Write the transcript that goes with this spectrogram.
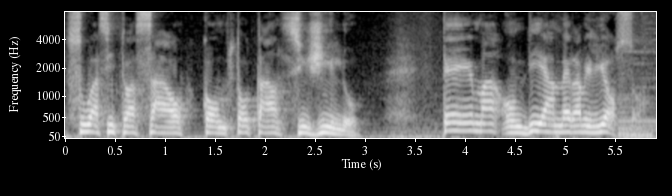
sua situação com total sigilo. Tema um dia maravilhoso.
